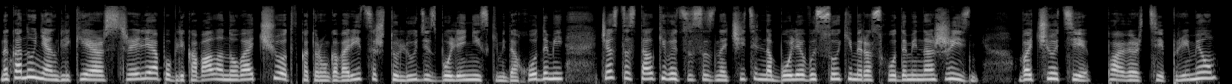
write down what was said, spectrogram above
Накануне Anglicare Australia опубликовала новый отчет, в котором говорится, что люди с более низкими доходами часто сталкиваются со значительно более высокими расходами на жизнь. В отчете Poverty Premium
